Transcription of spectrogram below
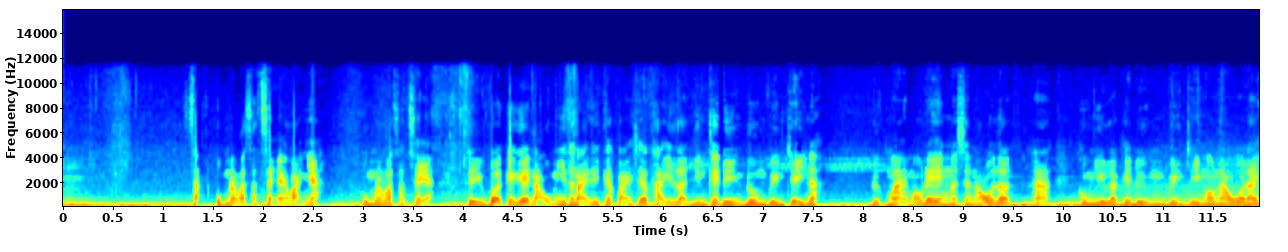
Ừ. Sạch cũng rất là sạch sẽ các bạn nha cũng rất là sạch sẽ. Thì với cái ghế nâu như thế này thì các bạn sẽ thấy là những cái điền đường viền chỉ nè, được mai màu đen nó sẽ nổi lên, ha, cũng như là cái đường viền chỉ màu nâu ở đây.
